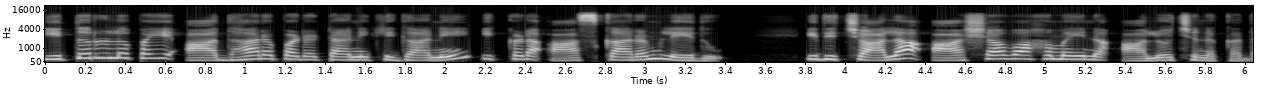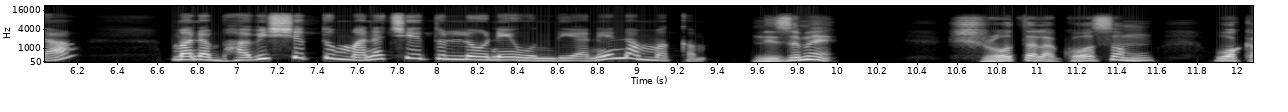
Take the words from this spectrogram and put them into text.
ఇతరులపై ఆధారపడటానికి గానీ ఇక్కడ ఆస్కారం లేదు. ఇది చాలా ఆశావాహమైన ఆలోచన కదా? మన భవిష్యత్తు మన చేతుల్లోనే ఉంది అనే నమ్మకం. నిజమే. శ్రోతల కోసం ఒక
